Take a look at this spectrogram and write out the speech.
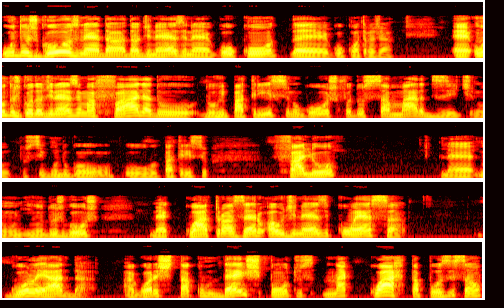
Um dos gols né, da, da Udinese, né? Gol contra, é, gol contra já. É, um dos gols da Udinese é uma falha do, do Rui Patrício no gol, acho que foi do Samardzic no, no segundo gol. O Rui Patrício falhou né, no, em um dos gols. Né, 4 a 0 a Udinese com essa goleada agora está com 10 pontos na quarta posição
